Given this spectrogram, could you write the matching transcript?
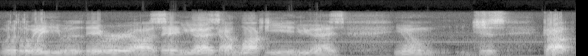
with the way he was. They were uh, saying you guys got lucky and you guys, you know, just got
